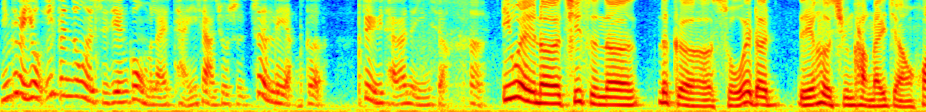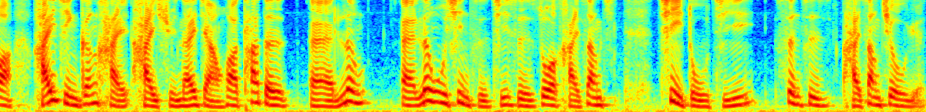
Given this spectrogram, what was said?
您可不可以用一分钟的时间跟我们来谈一下，就是这两个对于台湾的影响？嗯，因为呢，其实呢，那个所谓的联合巡航来讲的话，海警跟海海巡来讲的话，它的呃任呃任务性质其实做海上气堵及甚至海上救援，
